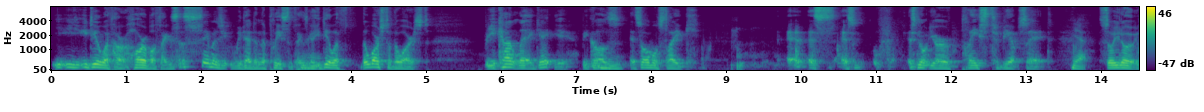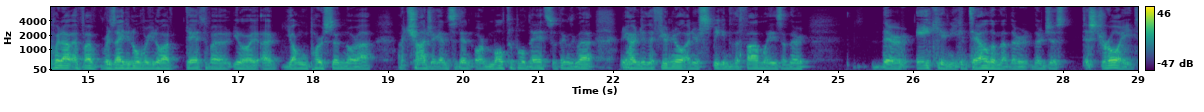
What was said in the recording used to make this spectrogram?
you, you deal with hor- horrible things. It's the same as we did in the police and things. Mm-hmm. You deal with the worst of the worst, but you can't let it get you because mm-hmm. it's almost like it's it's it's not your place to be upset. Yeah. So you know, when I, if I'm residing over, you know, a death of a you know a, a young person or a, a tragic incident or multiple deaths or things like that, and you're handling the funeral and you're speaking to the families and they're they're aching. You can tell them that they're they're just destroyed.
